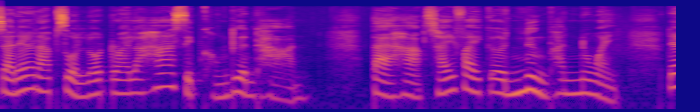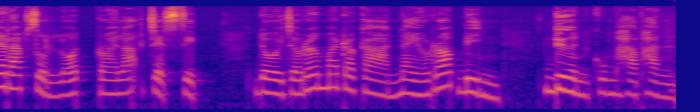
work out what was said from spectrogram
จะได้รับส่วนลดร้อยละ 50 ของเดือนฐาน แต่หากใช้ไฟเกิน 1,000 หน่วย ได้รับส่วนลดร้อยละ 70 โดยจะเริ่มมาตรการในรอบบินเดือนกุมภาพันธ์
